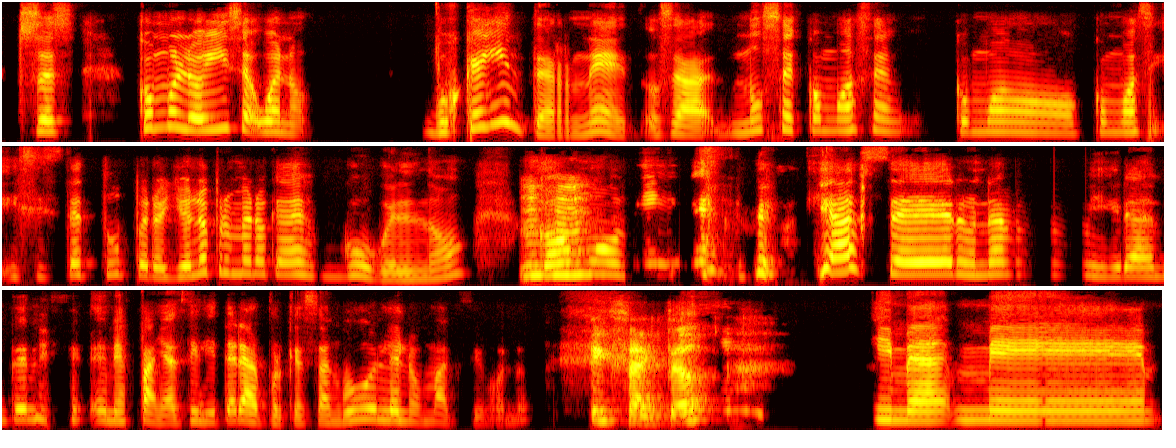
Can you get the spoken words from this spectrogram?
Entonces, ¿cómo lo hice? Bueno, busqué en internet, o sea, no sé cómo hacen, cómo, cómo hiciste tú, pero yo lo primero que hago es Google, ¿no? ¿Cómo qué hacer una migrante en, España? Así literal, porque San Google es lo máximo, ¿no? Exacto. Y, me, me,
